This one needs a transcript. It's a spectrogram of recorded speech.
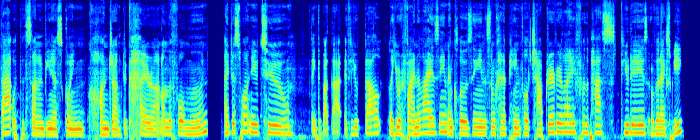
that with the Sun and Venus going conjunct to Chiron on the full moon. I just want you to think about that. If you felt like you were finalizing and closing some kind of painful chapter of your life for the past few days over the next week,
